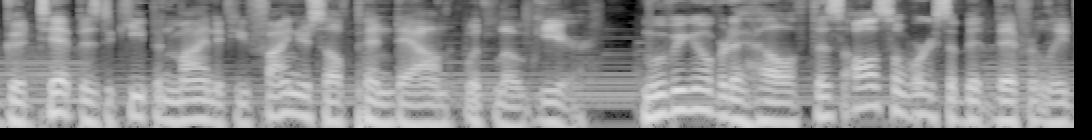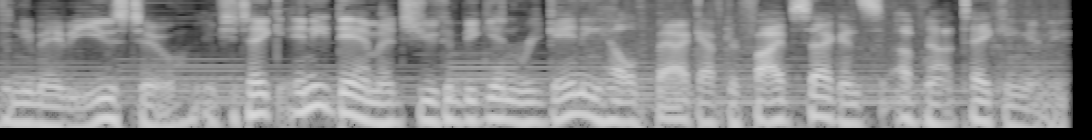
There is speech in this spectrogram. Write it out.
A good tip is to keep in mind if you find yourself pinned down with low gear. Moving over to health, this also works a bit differently than you may be used to. If you take any damage, you can begin regaining health back after 5 seconds of not taking any.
